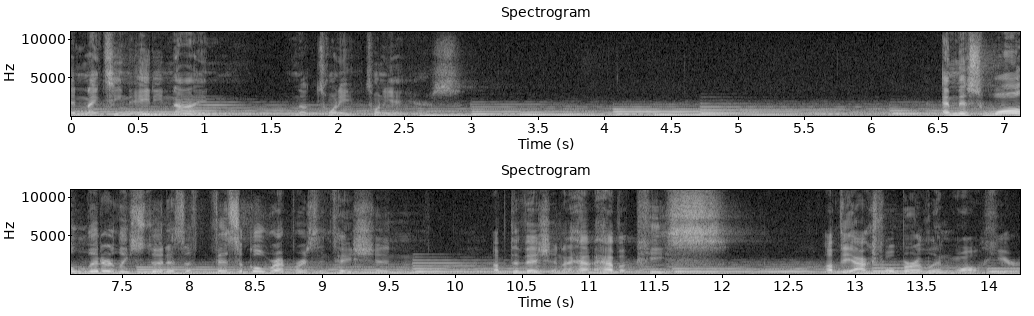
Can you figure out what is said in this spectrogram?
in 1989. No, 20, 28 years. And this wall literally stood as a physical representation of division. I have a piece of the actual Berlin Wall here.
